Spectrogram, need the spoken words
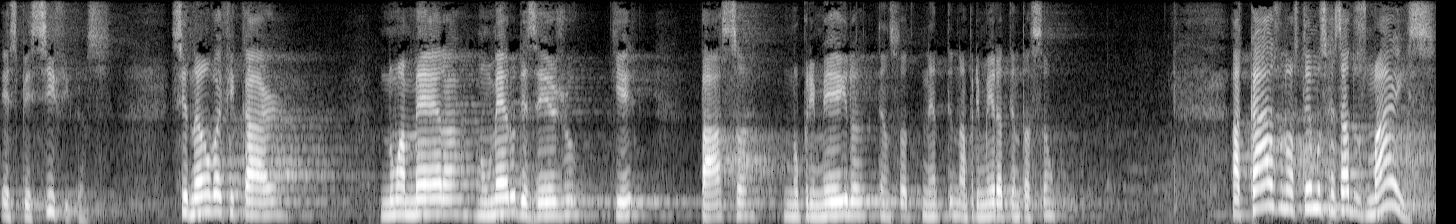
específicas. Senão vai ficar numa mera, num mero desejo que passa no na primeira tentação. Acaso nós temos rezado mais,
